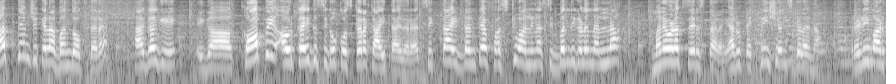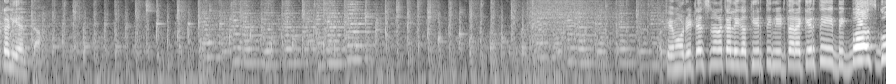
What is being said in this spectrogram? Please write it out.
ಹತ್ತು ನಿಮಿಷಕ್ಕೆಲ್ಲ ಬಂದು ಹೋಗ್ತಾರೆ ಹಾಗಾಗಿ ಈಗ ಕಾಪಿ ಅವ್ರ ಕೈಗೆ ಸಿಗೋಕ್ಕೋಸ್ಕರ ಕಾಯ್ತಾ ಇದ್ದಾರೆ ಅದು ಸಿಗ್ತಾ ಇದ್ದಂತೆ ಫಸ್ಟು ಅಲ್ಲಿನ ಸಿಬ್ಬಂದಿಗಳನ್ನೆಲ್ಲ ಮನೆ ಒಳಗೆ ಸೇರಿಸ್ತಾರೆ. ಯಾರು ಟೆಕ್ನಿಷಿಯನ್ಸ್ಗಳನ್ನು ರೆಡಿ ಮಾಡ್ಕೊಳ್ಳಿ ಅಂತ. ಓಕೆ ಡೀಟೇಲ್ಸ್ ನನ್ನ ಈಗ ಕೀರ್ತಿ ನೀಡ್ತಾರೆ. ಕೀರ್ತಿ ಬಿಗ್ ಬಾಸ್ಗೂ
